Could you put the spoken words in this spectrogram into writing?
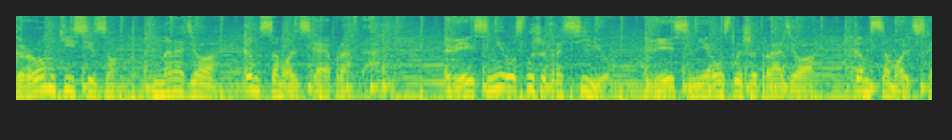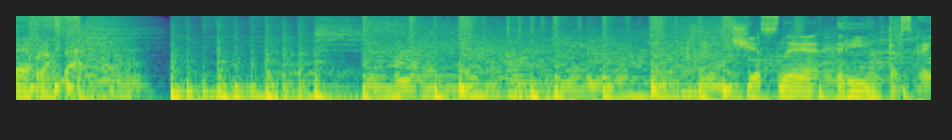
Громкий сезон на радио «Комсомольская правда». Весь мир услышит Россию. Весь мир услышит радио «Комсомольская правда». Честное риэлторское.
